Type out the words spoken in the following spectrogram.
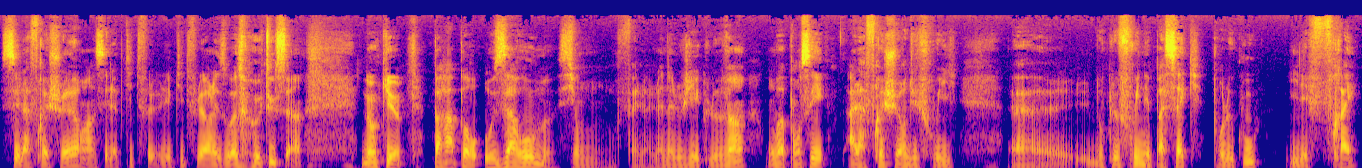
c'est la fraîcheur, hein, c'est la petite, les petites fleurs, les oiseaux, tout ça. Donc, euh, par rapport aux arômes, si on fait l'analogie avec le vin, on va penser à la fraîcheur du fruit. Euh, donc, le fruit n'est pas sec pour le coup, il est frais,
